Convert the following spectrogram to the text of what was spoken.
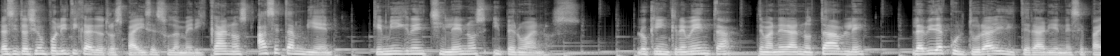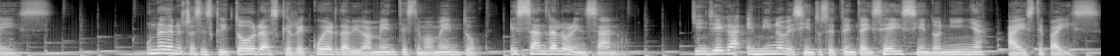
La situación política de otros países sudamericanos hace también que migren chilenos y peruanos, lo que incrementa de manera notable la vida cultural y literaria en ese país. Una de nuestras escritoras que recuerda vivamente este momento es Sandra Lorenzano, quien llega en 1976 siendo niña a este país.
